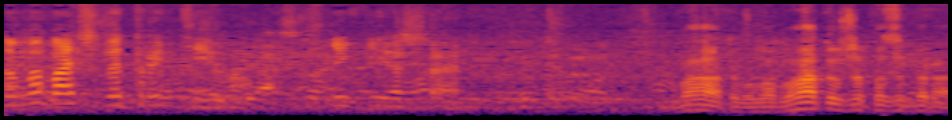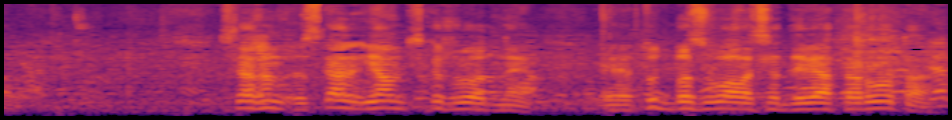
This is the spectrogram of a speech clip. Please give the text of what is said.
Ну, ми бачили три тіла. Скільки є жертв? Багато було, багато вже позабирали. Скажем, скажем, я вам скажу одне. Е, Тут базувалася 9-та рота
